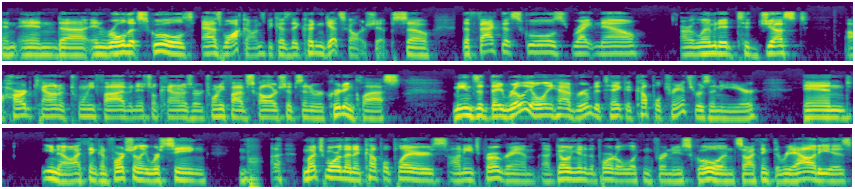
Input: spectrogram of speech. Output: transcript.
and and uh, enrolled at schools as walk-ons because they couldn't get scholarships. So the fact that schools right now are limited to just a hard count of 25 initial counters or 25 scholarships in a recruiting class means that they really only have room to take a couple transfers in a year. And you know, I think unfortunately we're seeing much more than a couple players on each program uh, going into the portal looking for a new school. And so I think the reality is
